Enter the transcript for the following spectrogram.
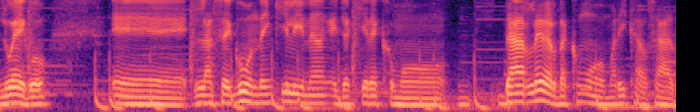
Luego, eh, la segunda inquilina, ella quiere como darle, ¿verdad? Como, marica, o sea,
